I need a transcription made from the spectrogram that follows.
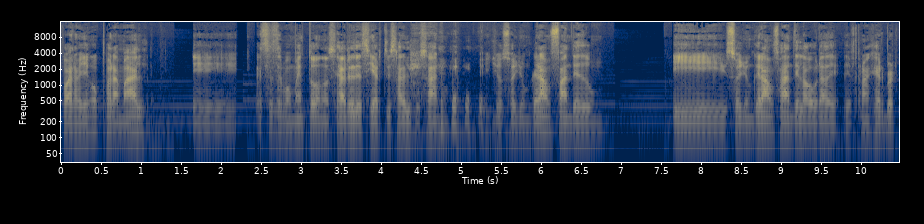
para bien o para mal, eh, este es el momento donde se abre el desierto y sale el gusano. Yo soy un gran fan de Doom y soy un gran fan de la obra de, Frank Herbert,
